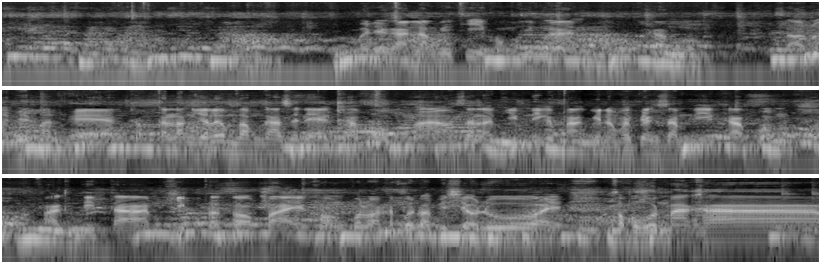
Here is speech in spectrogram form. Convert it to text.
ที่ได้รับสถานการณ์ที่เชี่ยวชาญ บรรยากาศหลังเวทีของทีมงานครับผมสาวน้อยเพชรบ้านแพงครับกำลังจะเริ่มทำการแสดงครับผมเอาสำหรับคลิปนี้ก็ฝากพี่น้องไว้เพียงซ้ำนี้ครับผมฝากติดตามคลิปต่อๆไปของพลอดและเบิร์ดออฟฟิเชียลด้วย ขอบพระคุณมากครับ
